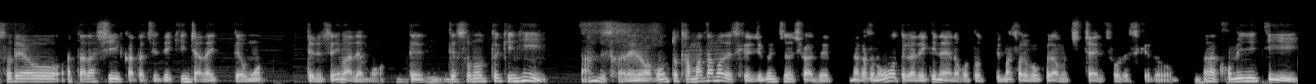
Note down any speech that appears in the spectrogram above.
それを新しい形でできんじゃないって思ってるんですよ今でも。ででその時に何ですかね本当たまたまですけど自分ちの力でなんかその大手ができないようなことってまあそれ僕らもちっちゃいんでそうですけどなんかコミュニティ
